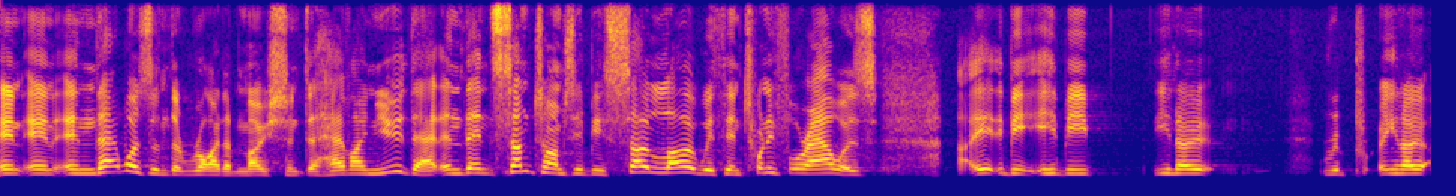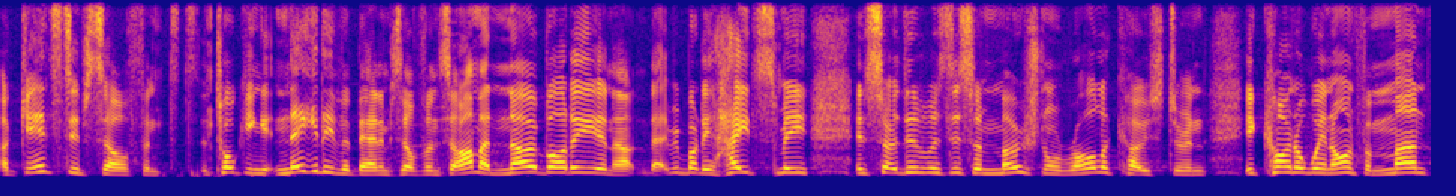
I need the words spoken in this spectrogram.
And, and, and that wasn't the right emotion to have. I knew that. And then sometimes he'd be so low within 24 hours, uh, it'd be, he'd be, you know, you know, against himself and talking negative about himself and so I'm a nobody and uh, everybody hates me. And so there was this emotional roller coaster and it kind of went on for month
